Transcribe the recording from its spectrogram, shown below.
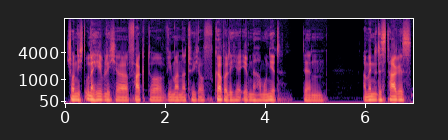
schon nicht unerheblicher Faktor, wie man natürlich auf körperlicher Ebene harmoniert. Denn am Ende des Tages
